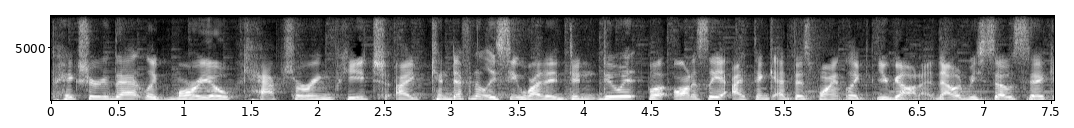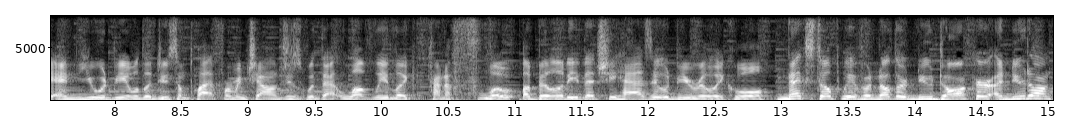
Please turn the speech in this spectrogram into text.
picture that, like Mario capturing Peach. I can definitely see why they didn't do it, but honestly, I think at this point, like, you got it. That would be so sick, and you would be able to do some platforming challenges with that lovely, like, kind of float ability that she has. It would be really cool. Next up, we have another new Donker, a new Donk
